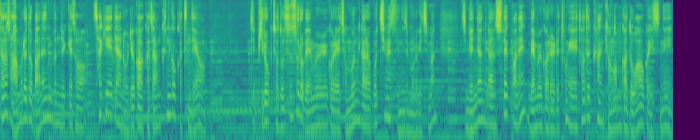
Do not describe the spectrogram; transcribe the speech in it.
따라서 아무래도 많은 분들께서 사기에 대한 우려가 가장 큰 것 같은데요. 비록 저도 스스로 매물 거래 전문가라고 칭할 수 있는지 모르겠지만 몇 년간 수백 번의 매물 거래를 통해 터득한 경험과 노하우가 있으니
